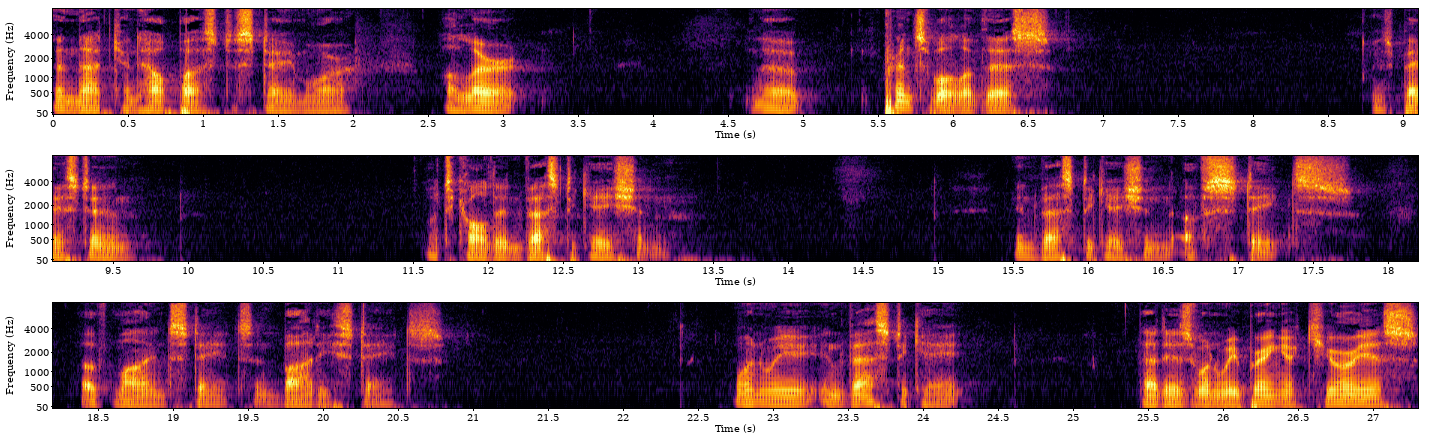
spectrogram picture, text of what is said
And that can help us to stay more alert. The principle of this is based in what's called investigation. Investigation of states, of mind states and body states. When we investigate, that is, when we bring a curious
